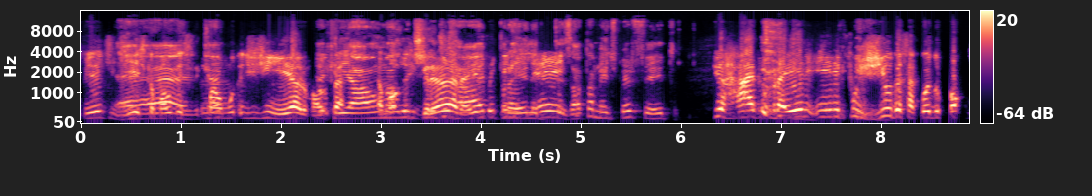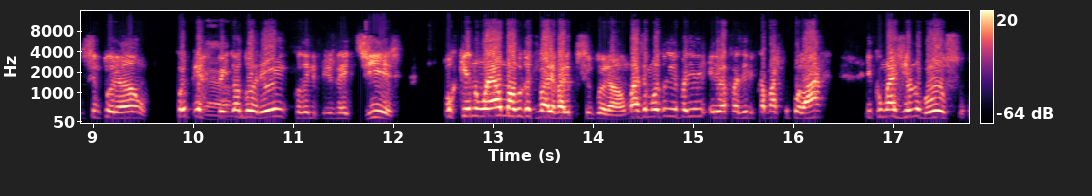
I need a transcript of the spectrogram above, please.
pediu Nate Dias, que é uma multa, é, uma multa de dinheiro, uma multa, criar uma, é uma multa de grana. ele foi ele, exatamente, perfeito. De raiva para ele, e ele fugiu dessa coisa do foco do cinturão. Foi perfeito, é. adorei quando ele pediu Nate Dias, porque não é uma luta que vai levar ele para o cinturão, mas é uma luta que ele vai fazer ele ficar mais popular e com mais dinheiro no bolso.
